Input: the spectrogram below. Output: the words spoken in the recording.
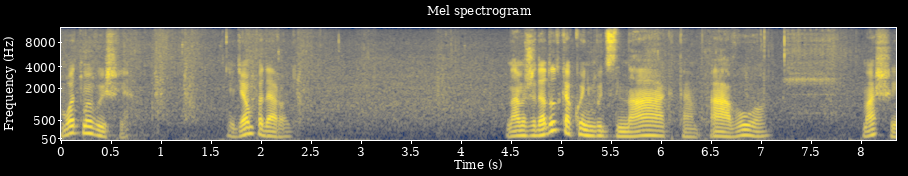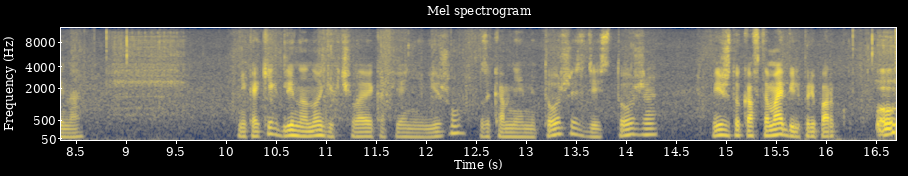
вот мы вышли. Идем по дороге. Нам же дадут какой-нибудь знак там. А, во. Машина. Никаких длинноногих человеков я не вижу. За камнями тоже, здесь тоже. Вижу только автомобиль припарк... О,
